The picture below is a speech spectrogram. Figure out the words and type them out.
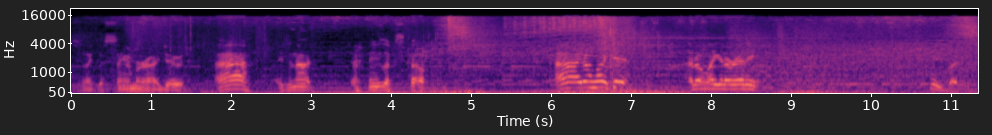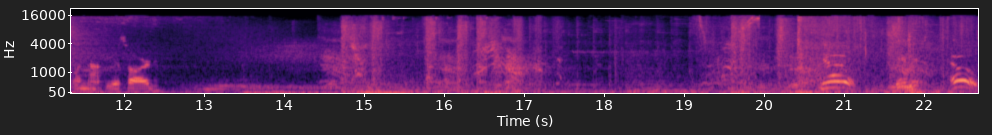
It's like the samurai dude. Ah! He's not. He looks tough. Ah, I don't like it! I don't like it already. Please let this one not be as hard. No! Damn it. Oh!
